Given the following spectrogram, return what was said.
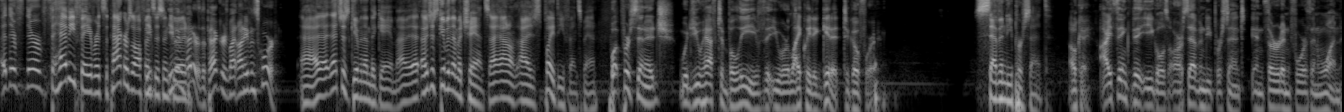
Uh, They're they're heavy favorites. The Packers' offense E- isn't even good. better. The Packers might not even score. Uh, that's just giving them the game. I, I just giving them a chance. I, I don't. I just play defense, man. What percentage would you have to believe that you were likely to get it to go for it? Seventy percent. Okay, I think the Eagles are seventy percent in third and fourth and one.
